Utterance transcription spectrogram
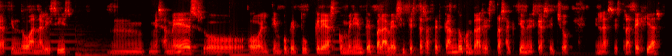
haciendo análisis Mm, mes a mes o, el tiempo que tú creas conveniente para ver si te estás acercando con todas estas acciones que has hecho en las estrategias,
